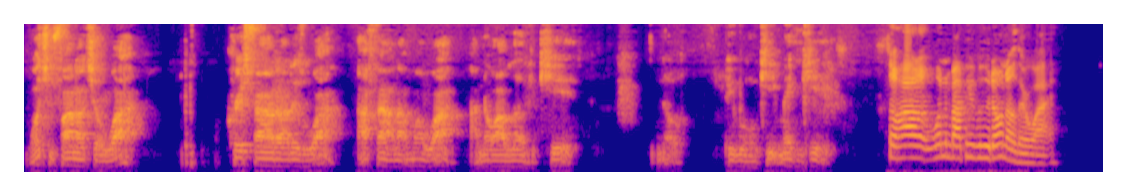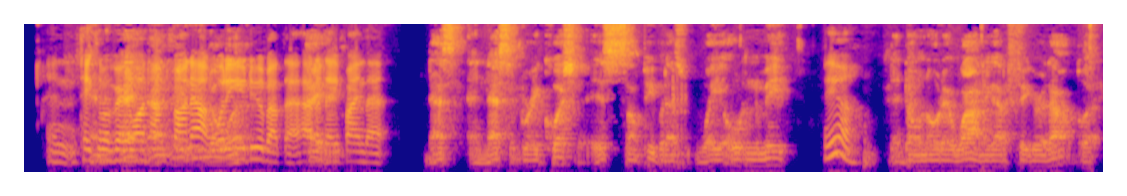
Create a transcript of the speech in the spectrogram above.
Once you find out your why, Chris found out his why. I found out my why. I know I love the kids. You know, people gonna keep making kids. So how? What about people who don't know their why? And it takes them a very and- long time to find and you out. know What do you do about that? How do they find that? That's and that's a great question. It's some people that's way older than me Yeah. that don't know their why and they gotta figure it out. But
